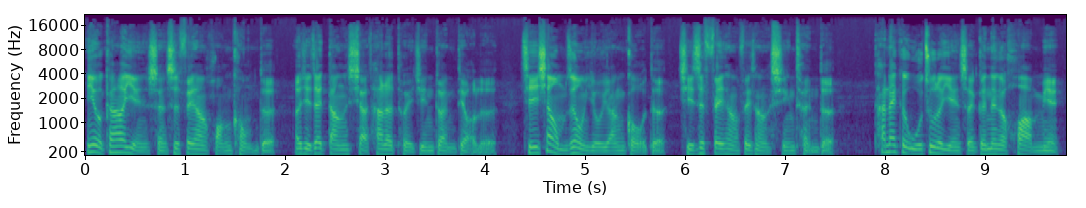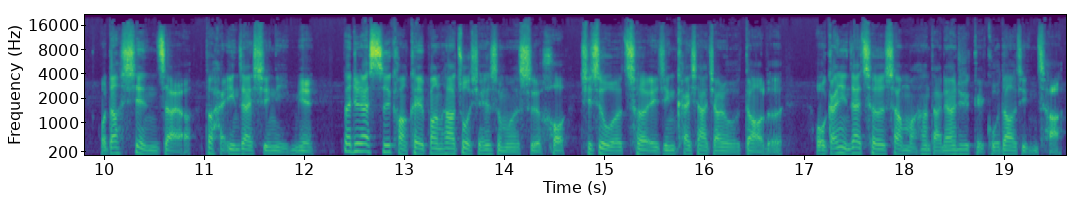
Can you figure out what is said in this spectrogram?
因为我看它眼神是非常惶恐的，而且在当下它的腿已经断掉了。其实像我们这种有养狗的，其实是非常非常心疼的。它那个无助的眼神跟那个画面，我到现在啊都还印在心里面。那就在思考可以帮它做些什么的时候，其实我的车已经开下交流道了。我赶紧在车上马上打电话去给国道警察。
